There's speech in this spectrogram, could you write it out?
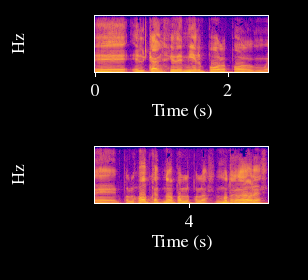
eh, el canje de miel por por, eh, por los Bobcat, ¿no? Por, por las motocargadoras.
